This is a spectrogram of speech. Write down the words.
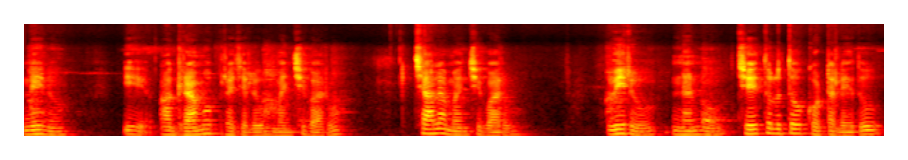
నేను ఈ ఆ గ్రామ ప్రజలు మంచివారు చాలా మంచివారు వీరు నన్ను చేతులతో కొట్టలేదు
